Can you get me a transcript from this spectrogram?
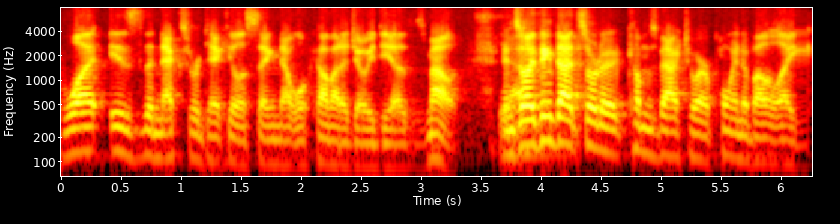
what is the next ridiculous thing that will come out of Joey Diaz's mouth? And so I think that sort of comes back to our point about like,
